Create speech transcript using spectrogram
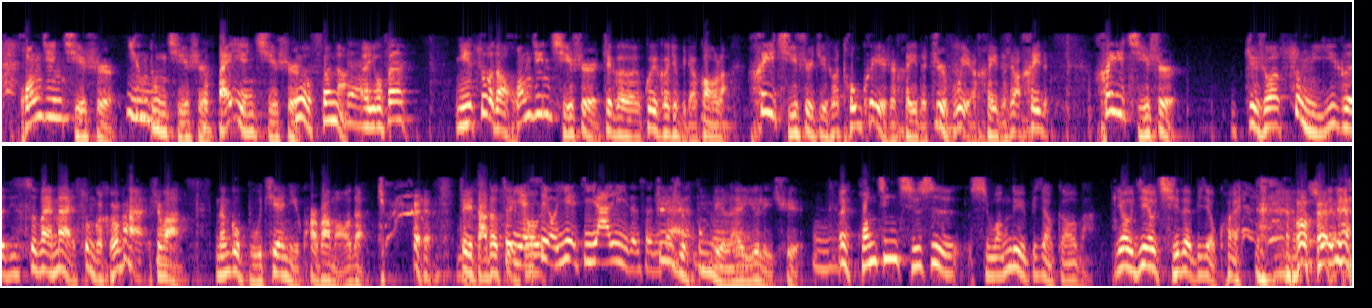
黄金骑士、青铜骑士、白银骑士，有分啊，有分。你做到黄金骑士，这个规格就比较高了。黑骑士据说头盔也是黑的，制服也是黑的，是要黑的。黑骑士据说送一个一次外卖，送个盒饭是吧？能够补贴你块八毛的，就是这达到最高。这也是有业绩压力的存在。真是风里来雨里去。嗯。哎，黄金其实死亡率比较高吧？要要骑的比较快，所以呢，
